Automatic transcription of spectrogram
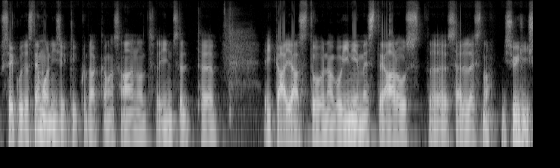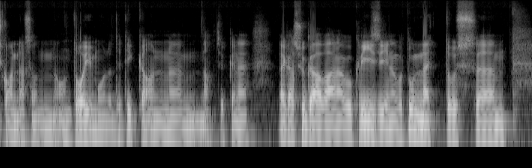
see, kuidas tema on isiklikult hakkama saanud, ilmselt äh, ei kajastu nagu inimeste arust selles, noh, mis ühiskonnas on, on toimunud, et ikka on ähm, noh, niisugune väga sügava nagu kriisi nagu tunnetus äh, Äh,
